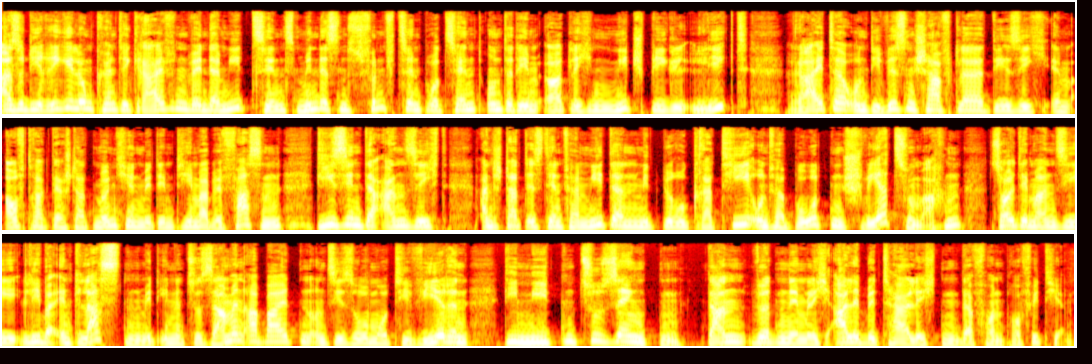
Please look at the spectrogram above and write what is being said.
Also die Regelung könnte greifen, wenn der Mietzins mindestens 15 Prozent unter dem örtlichen Mietspiegel liegt. Reiter und die Wissenschaftler, die sich im Auftrag der Stadt München mit dem Thema befassen, die sind der Ansicht, anstatt es den Vermietern mit Bürokratie und Verboten schwer zu machen, sollte man sie lieber entlasten, mit ihnen zusammenarbeiten und sie so motivieren, die Mieten zu senken. Dann würden nämlich alle Beteiligten davon profitieren.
